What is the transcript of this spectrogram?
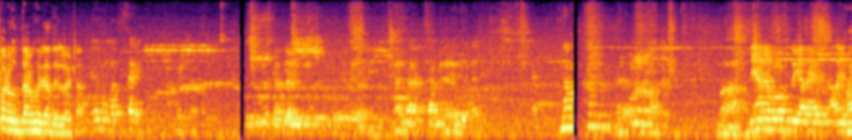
পরে উদ্ধার করে দিল এটা? পাইয়া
